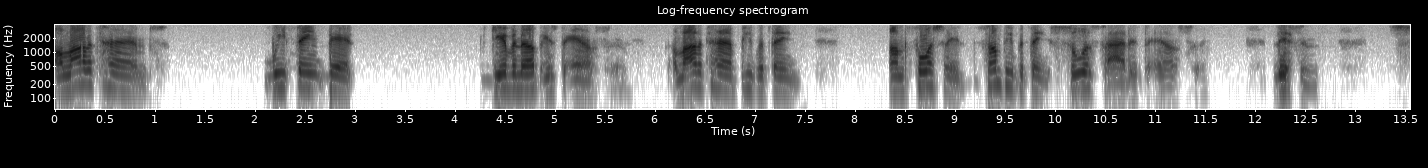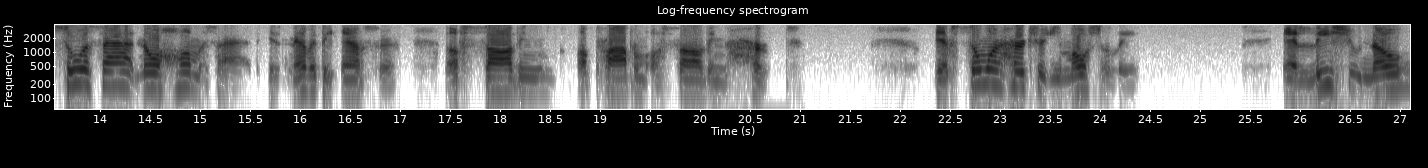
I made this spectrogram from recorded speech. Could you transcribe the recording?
A lot of times we think that giving up is the answer. A lot of times people think unfortunately some people think suicide is the answer. Listen, suicide nor homicide is never the answer of solving a problem or solving hurt. If someone hurts you emotionally, at least you know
